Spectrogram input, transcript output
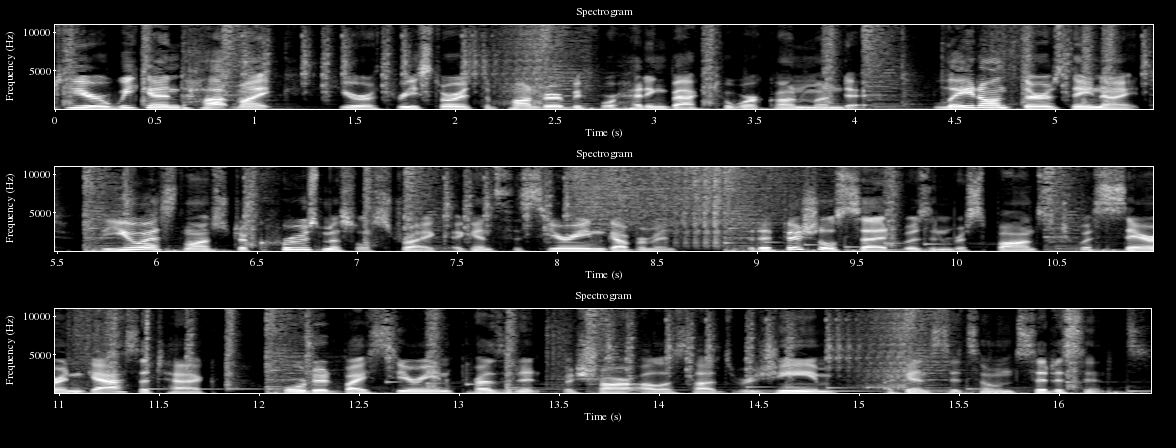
to your weekend hot mic. Here are three stories to ponder before heading back to work on Monday. Late on Thursday night, the U.S. launched a cruise missile strike against the Syrian government that officials said was in response to a sarin gas attack ordered by Syrian President Bashar al Assad's regime against its own citizens.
